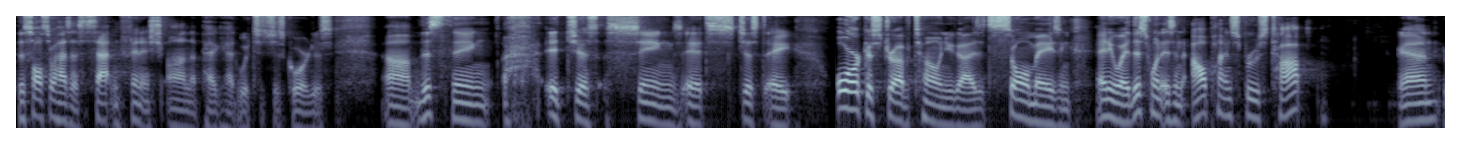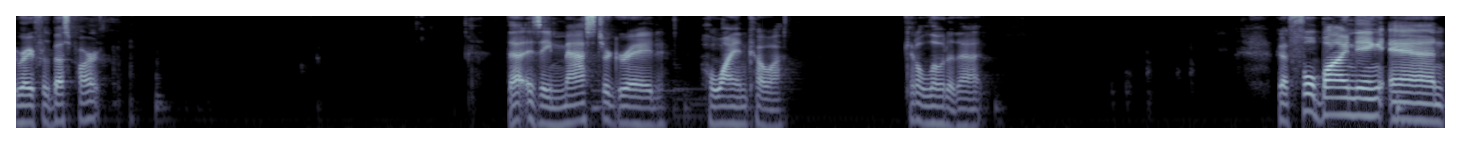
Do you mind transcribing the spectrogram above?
This also has a satin finish on the peg head, which is just gorgeous. Um, this thing, it just sings. It's just a orchestra of tone, you guys. It's so amazing. Anyway, this one is an alpine spruce top. And you ready for the best part? That is a master grade Hawaiian koa. Get a load of that. Got full binding and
